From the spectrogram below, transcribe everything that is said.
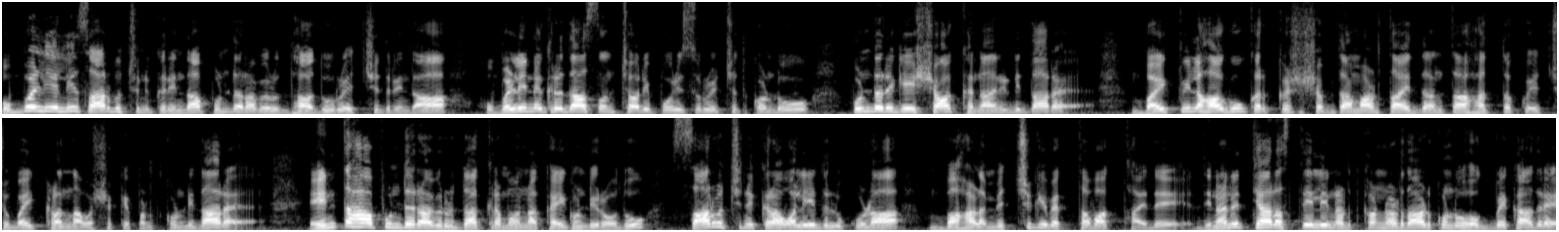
ಹುಬ್ಬಳ್ಳಿಯಲ್ಲಿ ಸಾರ್ವಜನಿಕರಿಂದ ಪುಂಡರ ವಿರುದ್ಧ ದೂರು ಹೆಚ್ಚಿದ್ರಿಂದ ಹುಬ್ಬಳ್ಳಿ ನಗರದ ಸಂಚಾರಿ ಪೊಲೀಸರು ಎಚ್ಚೆತ್ತುಕೊಂಡು ಪುಂಡರಿಗೆ ಶಾಕ್ ಅನ್ನು ನೀಡಿದ್ದಾರೆ. ಬೈಕ್ ವೀಲ್ ಹಾಗೂ ಕರ್ಕಶ ಶಬ್ದ ಮಾಡ್ತಾ ಇದ್ದಂಥ ಹತ್ತಕ್ಕೂ ಹೆಚ್ಚು ಬೈಕ್ಗಳನ್ನು ವಶಕ್ಕೆ ಪಡೆದುಕೊಂಡಿದ್ದಾರೆ. ಇಂತಹ ಪುಂಡರ ವಿರುದ್ಧ ಕ್ರಮವನ್ನು ಕೈಗೊಂಡಿರೋದು ಸಾರ್ವಜನಿಕರ ವಲಯದಲ್ಲೂ ಕೂಡ ಬಹಳ ಮೆಚ್ಚುಗೆ ವ್ಯಕ್ತವಾಗ್ತಾ ಇದೆ. ದಿನನಿತ್ಯ ರಸ್ತೆಯಲ್ಲಿ ನಡೆದುಕೊಂಡು ನಡೆದಾಡಿಕೊಂಡು ಹೋಗಬೇಕಾದ್ರೆ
